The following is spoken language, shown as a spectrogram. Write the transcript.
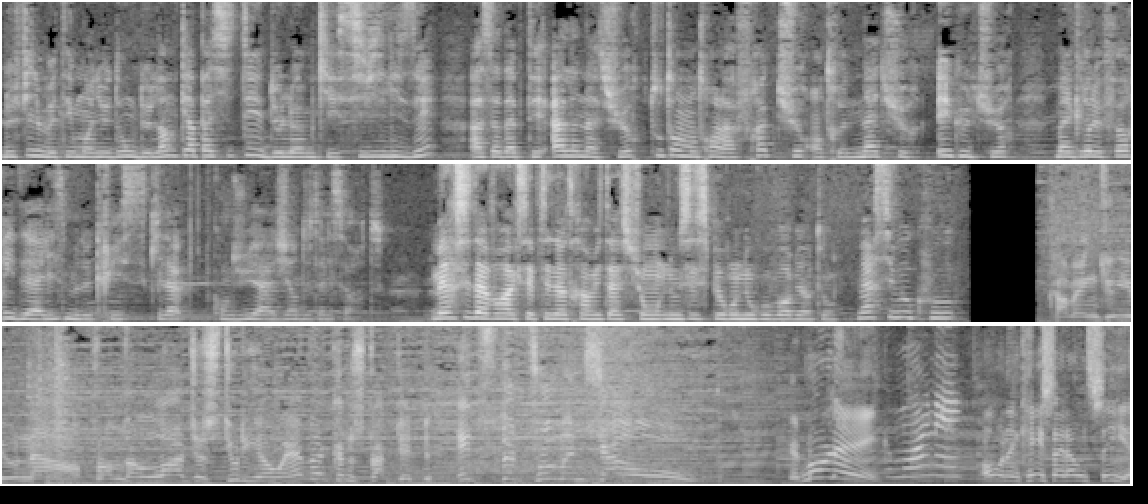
Le film témoigne donc de l'incapacité de l'homme qui est civilisé à s'adapter à la nature tout en montrant la fracture entre nature et culture malgré le fort idéalisme de Chris qui l'a conduit à agir de telle sorte. Merci d'avoir accepté notre invitation, nous espérons nous revoir bientôt. Merci beaucoup. Coming to you now from the largest studio ever constructed, it's the Truman Show! Good morning! Good morning! Oh, and in case I don't see you,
